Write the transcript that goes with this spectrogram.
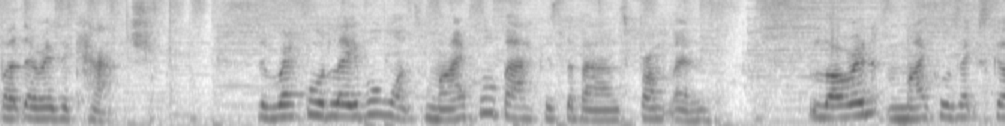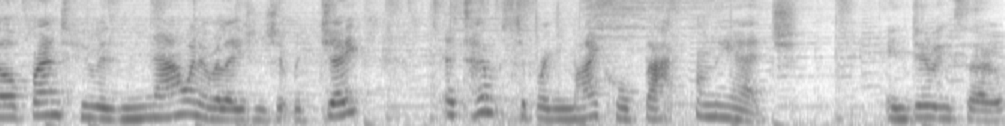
But there is a catch. The record label wants Michael back as the band's frontman. Lauren, Michael's ex girlfriend, who is now in a relationship with Jake, attempts to bring Michael back from the edge. In doing so,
